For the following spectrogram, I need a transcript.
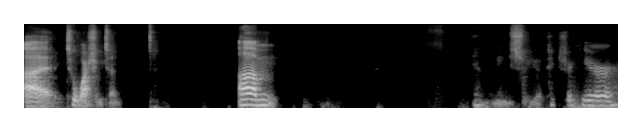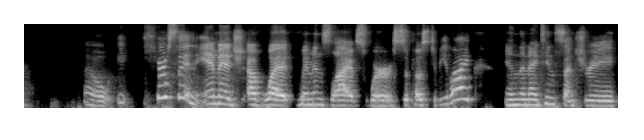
uh, to Washington. Um, show you a picture here. Oh, here's an image of what women's lives were supposed to be like in the 19th century.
